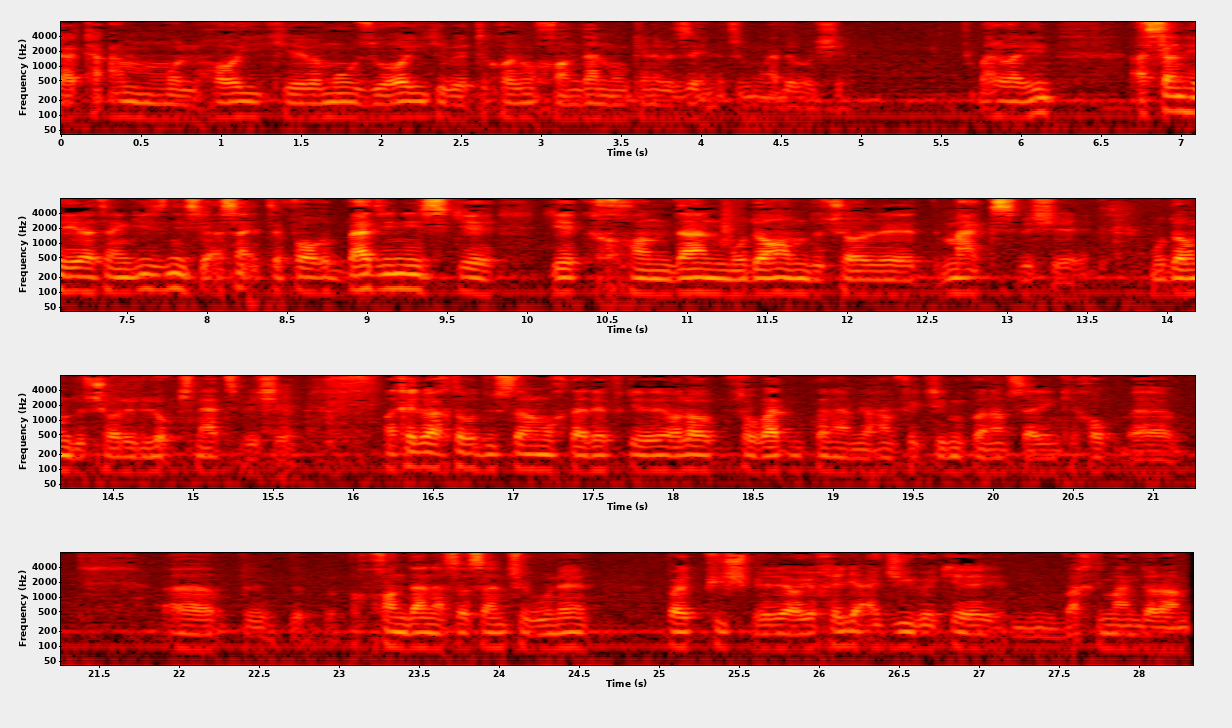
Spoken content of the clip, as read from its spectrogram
در تعمل هایی که و موضوعایی که به اتکای اون خواندن ممکنه به ذهنتون اومده باشه. این اصلا حیرت انگیز نیست یا اصلا اتفاق بدی نیست که یک خواندن مدام دچار مکس بشه مدام دچار لکنت بشه. من خیلی وقتا با دوستان مختلف که حالا صحبت می‌کنم یا هم فکری می‌کنم سر اینکه خب خواندن اساسا چگونه باید پیش بره؟ آیا خیلی عجیبه که وقتی من دارم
